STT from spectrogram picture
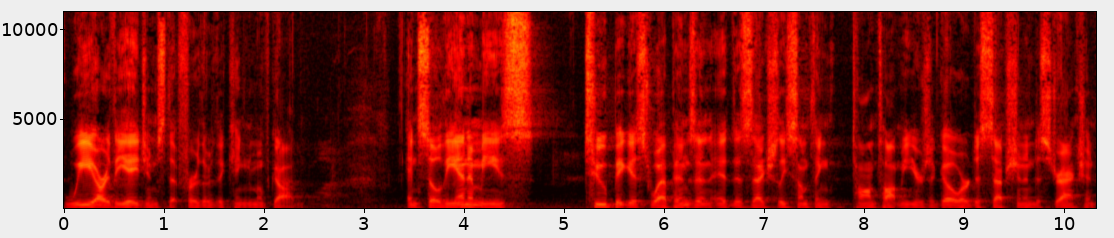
We are the agents that further the kingdom of God. And so the enemy's two biggest weapons, and this is actually something Tom taught me years ago, are deception and distraction.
